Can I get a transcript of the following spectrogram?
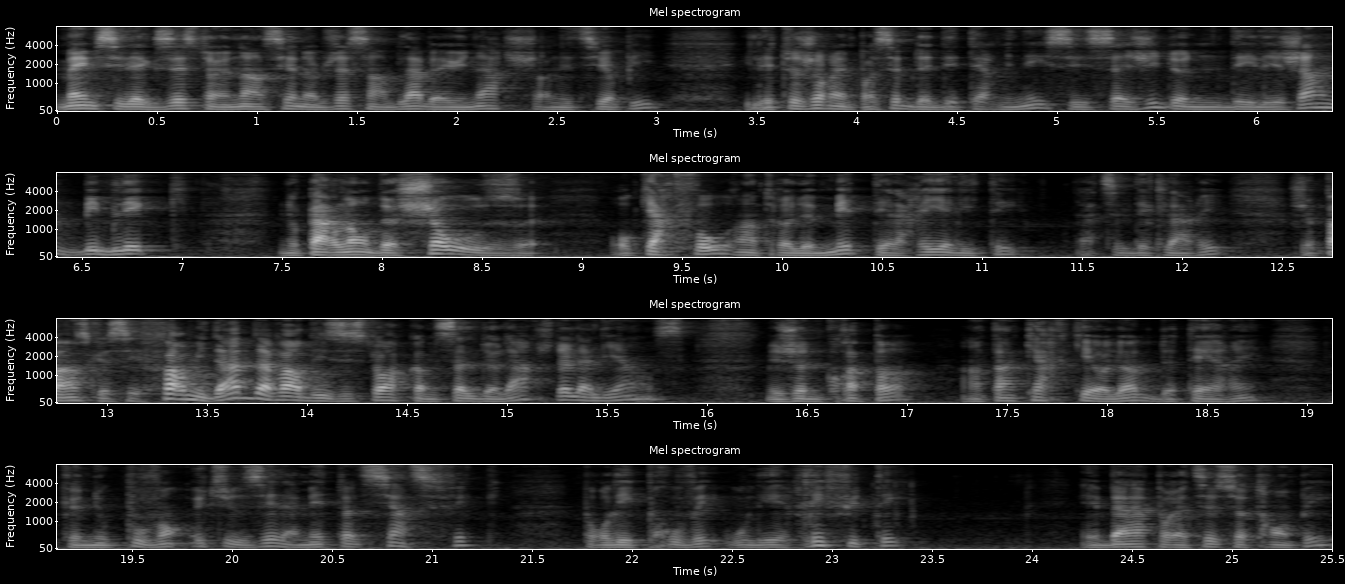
Même s'il existe un ancien objet semblable à une arche en Éthiopie, il est toujours impossible de déterminer s'il s'agit d'une des légendes bibliques. Nous parlons de choses au carrefour entre le mythe et la réalité, a-t-il déclaré. Je pense que c'est formidable d'avoir des histoires comme celle de l'Arche de l'Alliance, mais je ne crois pas, en tant qu'archéologue de terrain, que nous pouvons utiliser la méthode scientifique pour les prouver ou les réfuter. Hébert pourrait-il se tromper?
